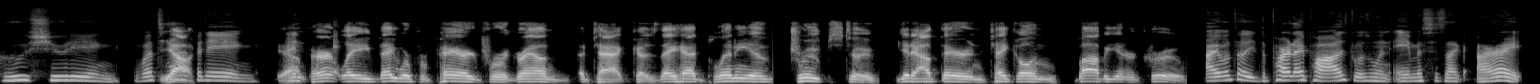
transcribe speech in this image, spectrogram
who's shooting? What's Yeah. happening? Yeah, And- apparently they were prepared for a ground attack because they had plenty of troops to get out there and take on Bobby and her crew. I will tell you, the part I paused was when Amos is like, all right,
